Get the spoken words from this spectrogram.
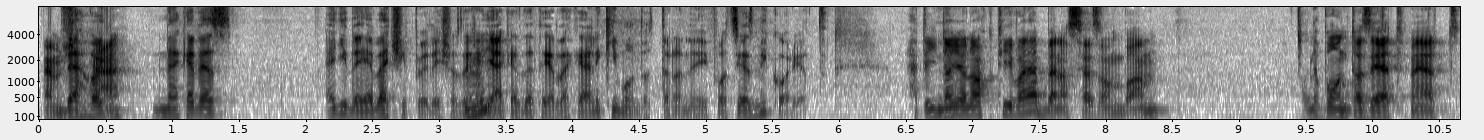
Nem De hogy neked ez egy ideje becsípődés azért, mm-hmm. hogy elkezdett érdekelni kimondottan a női foci. Ez mikor jött? Hát így nagyon aktívan ebben a szezonban. De pont azért, mert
